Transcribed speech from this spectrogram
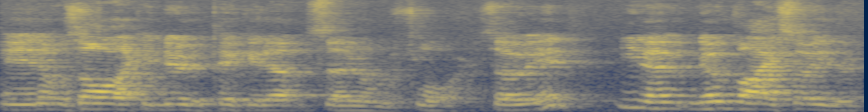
And it was all I could do to pick it up and set it on the floor. So it, you know, no vice either.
